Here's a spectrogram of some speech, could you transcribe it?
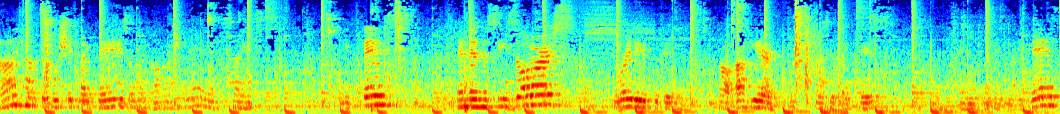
I have to push it like this. Oh my gosh, yeah, that's nice. Like this. And then the scissors. Where do you put it? Oh, ah, here. Press it like this. And you put it like this.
